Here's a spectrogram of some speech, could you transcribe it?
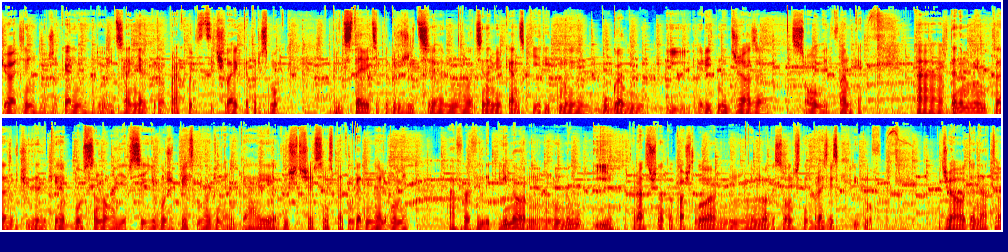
Еще один музыкальный революционер, первопроходец и человек, который смог представить и подружить э, латиноамериканские ритмы бугалу и ритмы джаза, соул и фанка. А в данный момент э, звучит такая босса-новая версия его же песни Ordinary Guy, вышедшая в 1975 году на альбоме Filipino. Ну и раз уж на то пошло, немного солнечных бразильских ритмов. Джоао Донато,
